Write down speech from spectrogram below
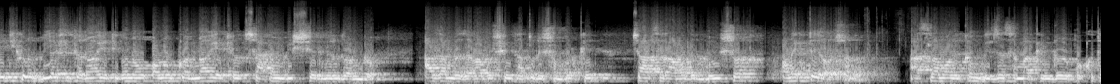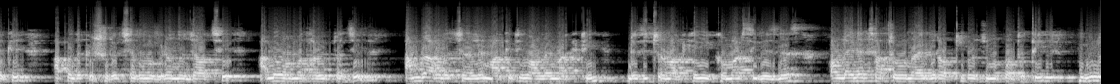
এটি কোনো বিলাসিতা নয়, এটি কোনো অলঙ্কার নয়, এটি হচ্ছে আগামী বিশ্বের মেরুদণ্ড। আজ আমরা জানাব সেই ধাতুটি সম্পর্কে, যা ছাড়া আমাদের ভবিষ্যৎ অনেকটাই অচল আসসালামু আলাইকুম, বিজনেস এন্ড মার্কেটিং গ্রুপের পক্ষ থেকে আপনাদেরকে শুভেচ্ছা এবং অভিনন্দন জানাচ্ছি। আমি মোহাম্মদ হাবিব রাজি আমরা আমাদের চ্যানেলে marketing, online marketing, digital marketing e commerce business অনলাইনে ছাত্র ও নারীদের অর্থ উপার্জন পদ্ধতি, বিভিন্ন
